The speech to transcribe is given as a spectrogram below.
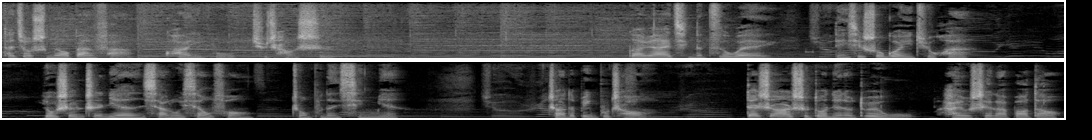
但就是没有办法跨一步去尝试。关于爱情的滋味。林夕说过一句话：“有生之年狭路相逢，终不能幸免。”长得并不丑，但是二十多年的队伍，还有谁来报道？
